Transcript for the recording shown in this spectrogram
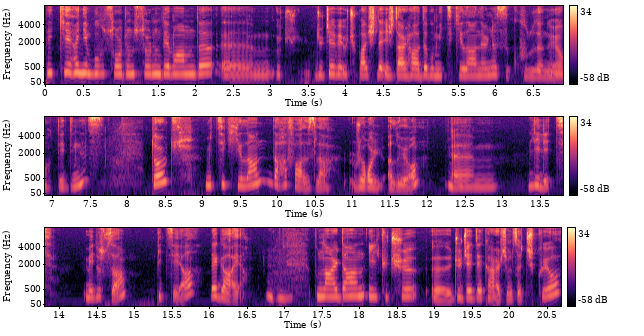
Peki hani bu sorduğunuz sorunun devamında e, üç, cüce ve üç başlı ejderhada bu mitik yılanları nasıl kullanıyor dediniz. Dört mitik yılan daha fazla rol alıyor. E, Lilith, Medusa, Pitya ve Gaia. Hı hı. Bunlardan ilk üçü e, cücede karşımıza çıkıyor.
